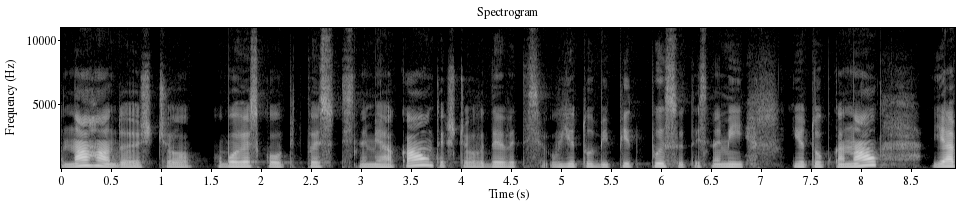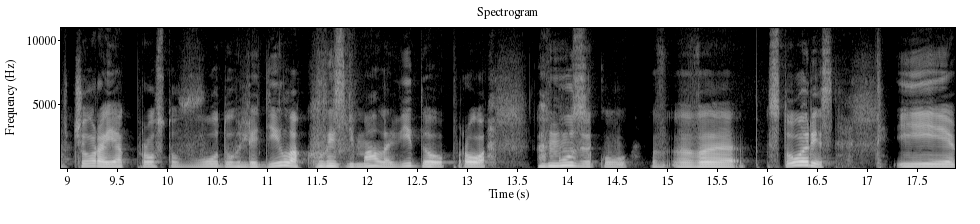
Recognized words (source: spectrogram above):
Нагадую, що обов'язково підписуйтесь на мій аккаунт. Якщо ви дивитесь в Ютубі, підписуйтесь на мій Ютуб канал. Я вчора як просто в воду гляділа, коли знімала відео про музику в, в сторіс. І,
